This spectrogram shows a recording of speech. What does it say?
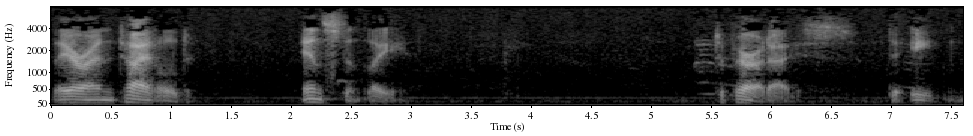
they are entitled instantly to paradise, to Eden.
